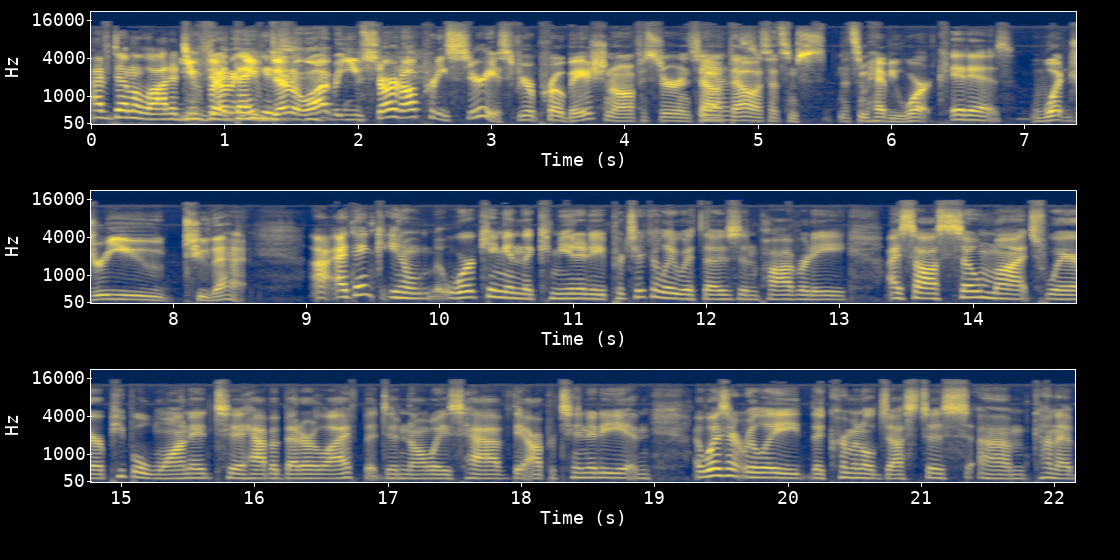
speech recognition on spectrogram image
I've done a lot of You've different done, things. you've done a lot, but you started off pretty serious. If you're a probation officer in South Yes. Dallas, that's some that's some heavy work. It is. What drew you to that? I think, you know, working in the community, particularly with those in poverty, I saw so much where people wanted to have a better life but didn't always have the opportunity. And I wasn't really the criminal justice um, kind of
